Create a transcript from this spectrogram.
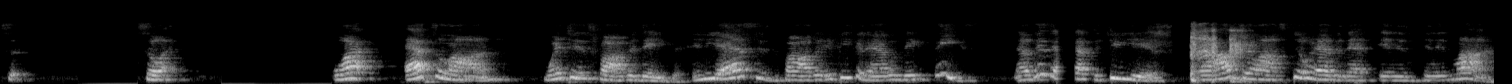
so, so what Absalom went to his father David, and he asked his father if he could have a big feast. Now this after two years. Now Absalom's still having that in his in his mind.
